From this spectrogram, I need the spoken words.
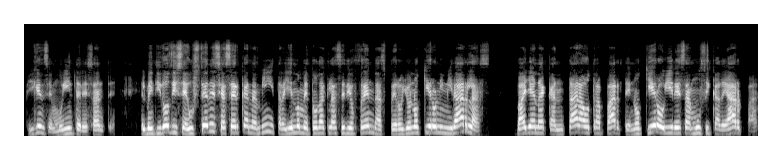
Fíjense, muy interesante. El 22 dice, ustedes se acercan a mí trayéndome toda clase de ofrendas, pero yo no quiero ni mirarlas. Vayan a cantar a otra parte, no quiero oír esa música de arpa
